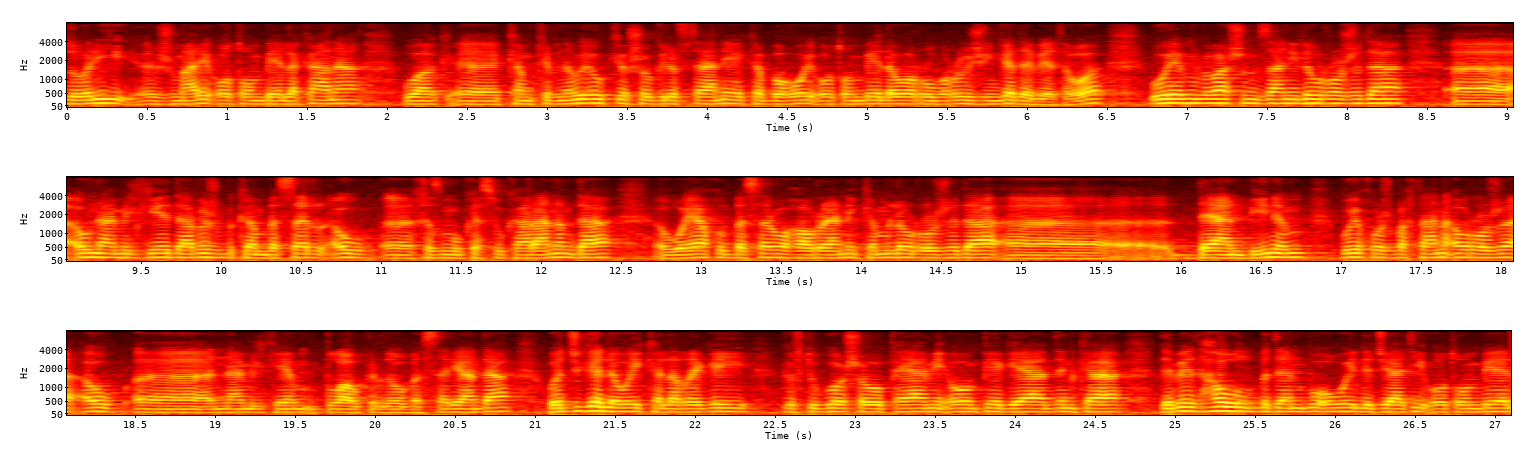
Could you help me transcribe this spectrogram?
زۆری ژماری ئۆتۆمبیلەکانە و کەمکردنەوەی ئەو کێشە گرفتانەیە کە بەهۆی ئۆتۆمبیلەوە ڕوبڕووی ژینگە دەبێتەوە بۆیە من بەباشم زانی لەو ڕۆژەدا ئەو نامیلکەیە دابش بکەم بەسەر ئەو خزم و کەسوکارانمدا و یاخود بەسەرەوە هاوڕیانی کەم لەو ڕۆژەدا دایان بینم بۆی خۆشببختانە ئەو ڕۆژە ئەو نامیلکەم بڵاو کردەوە بە سەریاندا و جگەلەوەی کە لە ڕێگەی گفتو گۆشەوە پامی ئەوم پێگەیاندن کە دەبێت هەوڵ بدەن بۆ ئەوەی لە جیاتی ئۆتۆمبیل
